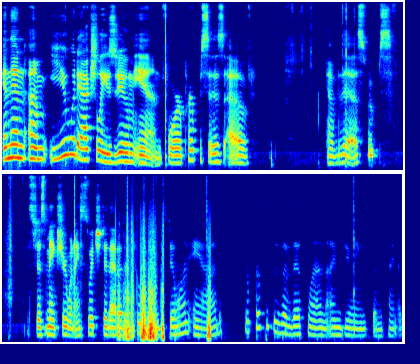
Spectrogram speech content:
And then um, you would actually zoom in for purposes of, of this. Oops. Let's just make sure when I switch to that other tool, I'm still on Add. For purposes of this one, I'm doing some kind of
